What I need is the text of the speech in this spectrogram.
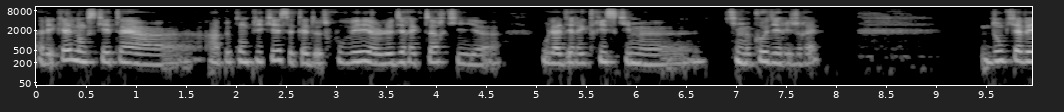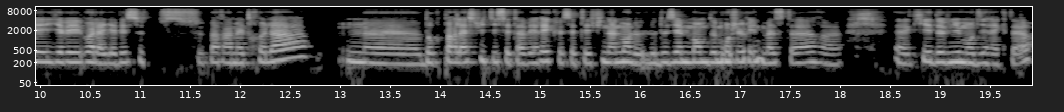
avec elle. Donc ce qui était euh, un peu compliqué, c'était de trouver le directeur qui ou la directrice qui me qui me co-dirigerait. Donc il y avait il y avait voilà il y avait ce, ce paramètre là. donc par la suite, il s'est avéré que c'était finalement le, deuxième membre de mon jury de master qui est devenu mon directeur.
